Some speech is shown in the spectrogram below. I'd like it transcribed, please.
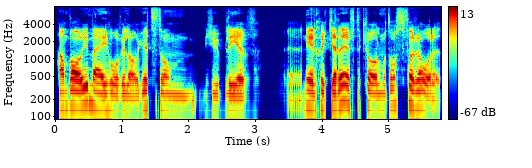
Han var ju med i HV-laget som ju blev nedskickade efter kval mot oss förra året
